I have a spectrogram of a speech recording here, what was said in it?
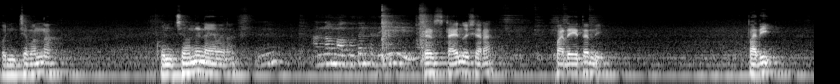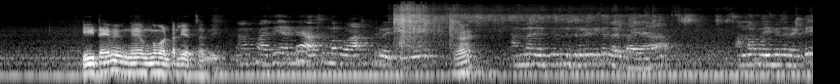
కొంచెమన్నా. కొంచెమన్నా న్యాయమేనా? అన్నం ఫ్రెండ్స్ టైం చూసారా పది అవుతుంది పది. ఈ టైం ఇంకా ఇంకా వంటలు చేస్తుంది. ఆ, పది అంటే అసలు మాకు ఆసుపత్రి వచ్చింది అన్నం నిద్ర నిద్రలేక సరిపోయా? అన్నం పొయ్యి మీద పెట్టి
